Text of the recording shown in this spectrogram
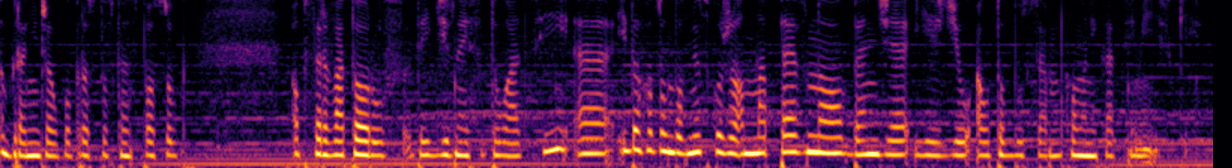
ograniczał po prostu w ten sposób obserwatorów tej dziwnej sytuacji e, i dochodzą do wniosku, że on na pewno będzie jeździł autobusem komunikacji miejskiej.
